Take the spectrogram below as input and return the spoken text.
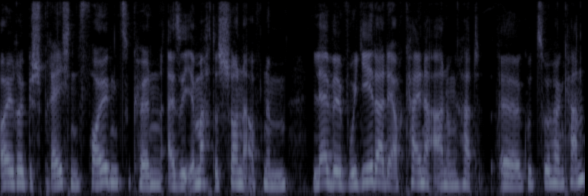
eure Gesprächen folgen zu können. Also ihr macht es schon auf einem Level, wo jeder, der auch keine Ahnung hat, äh, gut zuhören kann.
